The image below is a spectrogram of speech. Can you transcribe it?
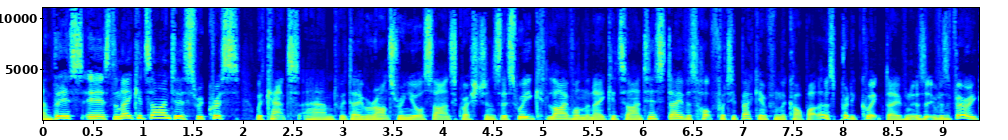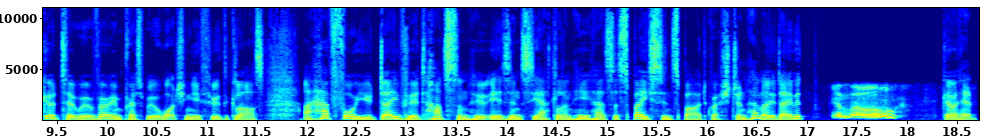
And this is The Naked Scientist with Chris, with Kat, and with Dave. We're answering your science questions this week, live on The Naked Scientist. Dave has hot footed back in from the car park. That was pretty quick, Dave, and it was, it was very good too. We were very impressed. We were watching you through the glass. I have for you David Hudson, who is in Seattle, and he has a space inspired question. Hello, David. Hello. Go ahead.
